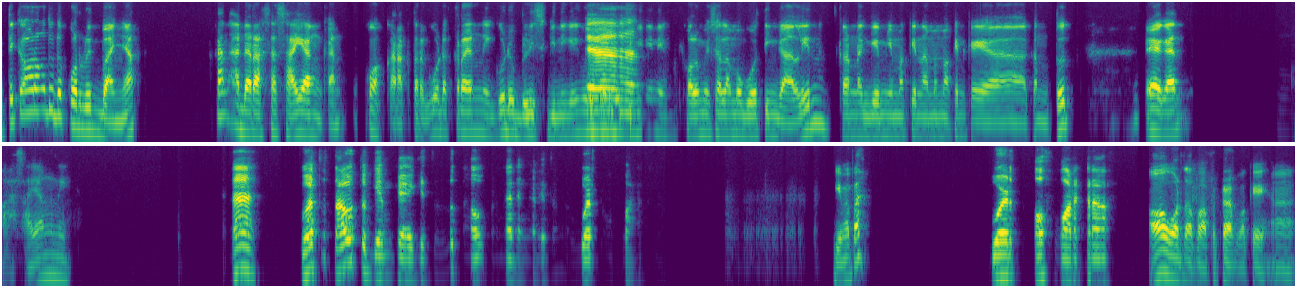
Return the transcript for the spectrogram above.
Ketika orang tuh udah keluar duit banyak kan ada rasa sayang kan. Wah karakter gue udah keren nih gue udah beli segini gini gue udah keluar duit Ya. segini nih. Kalau misalnya mau gue tinggalin karena gamenya makin lama makin kayak kentut ya kan? Wah sayang nih Gua tuh tahu tuh game kayak gitu. Lu tahu pernah dengar itu World of Warcraft. game apa World of Warcraft. oh World of Warcraft oke ah.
